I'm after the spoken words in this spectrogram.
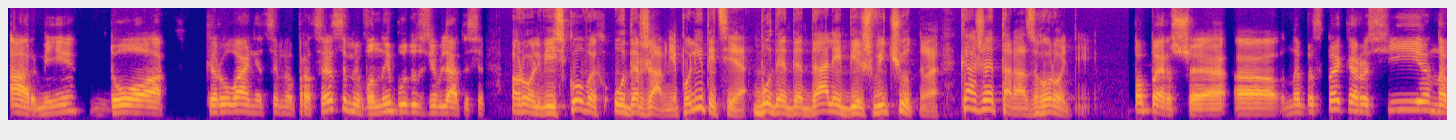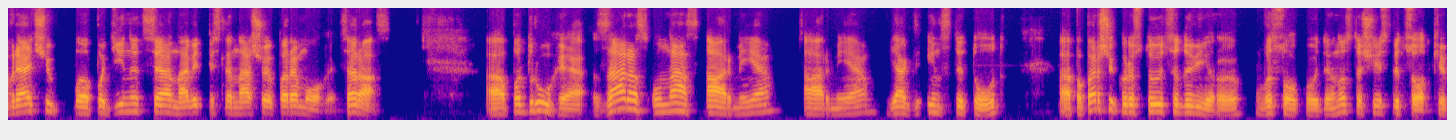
армії, до керування цими процесами, вони будуть з'являтися. Роль військових у державній політиці буде дедалі більш відчутною, каже Тарас Загородній. По-перше, е, небезпека Росії навряд чи е, подінеться навіть після нашої перемоги. Це раз. Е, По-друге, зараз у нас армія, армія як інститут. По-перше, користуються довірою високою 96%.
